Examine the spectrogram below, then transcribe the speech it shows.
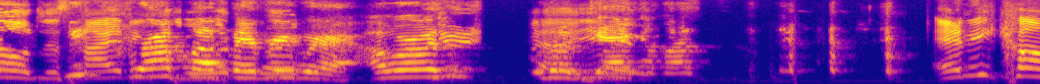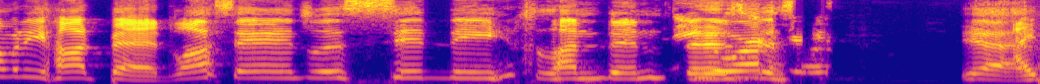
world just We hiding crop up woodwork. everywhere. Oh, we're always You- a little you gang do- of us. any comedy hotbed, Los Angeles, Sydney, London. New There's York, just yeah. I,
